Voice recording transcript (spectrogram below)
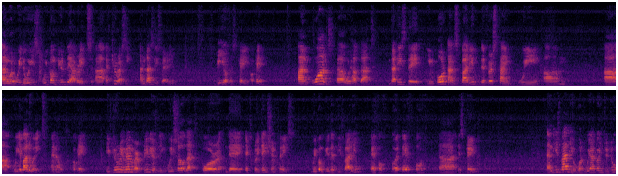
And what we do is we compute the average uh, accuracy, and that's this value, b of scale, okay? And once uh, we have that, that is the importance value the first time we um, uh, we evaluate a node, okay? If you remember previously, we saw that for the exploitation phase, we computed this value, f of, f of uh, scale. And this value, what we are going to do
